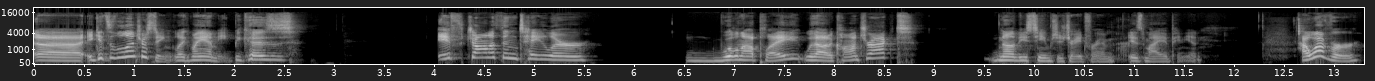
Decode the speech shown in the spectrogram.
uh, it gets a little interesting, like Miami, because if Jonathan Taylor will not play without a contract, none of these teams should trade for him, is my opinion. However,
